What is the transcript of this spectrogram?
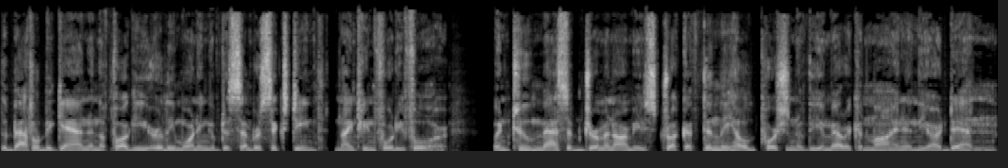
The battle began in the foggy early morning of December 16, 1944, when two massive German armies struck a thinly held portion of the American line in the Ardennes.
